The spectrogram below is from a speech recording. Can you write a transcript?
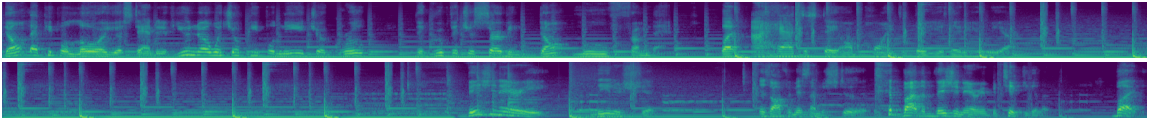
don't let people lower your standard. If you know what your people need, your group, the group that you're serving, don't move from that. But I had to stay on point. 30 years later, here we are. Visionary leadership is often misunderstood by the visionary in particular, but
